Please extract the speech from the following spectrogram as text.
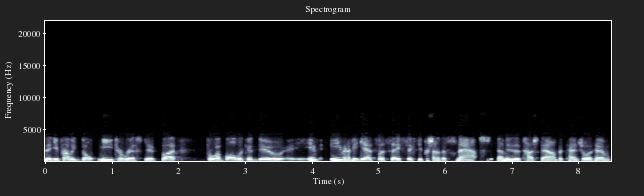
then you probably don't need to risk it. But for what Baldwin could do, if, even if he gets, let's say, 60% of the snaps, I mean, a touchdown potential with him.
